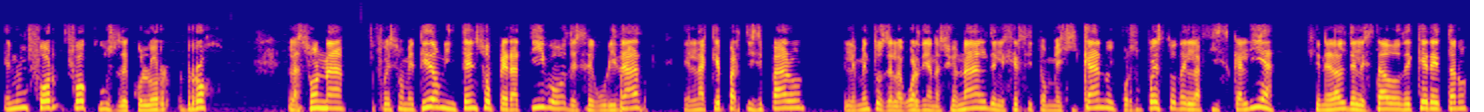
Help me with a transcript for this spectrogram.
en un Ford Focus de color rojo. La zona fue sometida a un intenso operativo de seguridad en la que participaron elementos de la Guardia Nacional, del Ejército Mexicano y por supuesto de la Fiscalía General del Estado de Querétaro,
